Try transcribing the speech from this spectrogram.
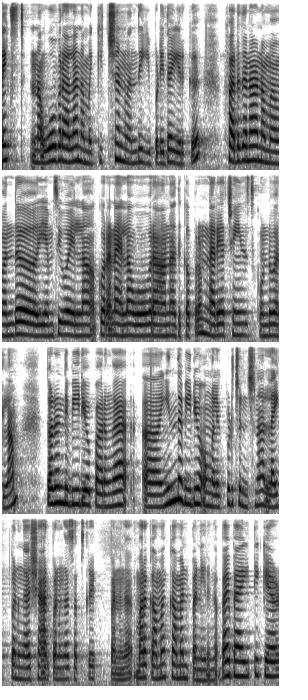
நெக்ஸ்ட் uh, நான் ஓவராலாக நம்ம கிச்சன் வந்து இப்படி தான் இருக்குது ஃபர்தராக நம்ம வந்து எம்சிஓ எல்லாம் கொரோனா எல்லாம் ஓவராக ஆனதுக்கப்புறம் நிறையா சேஞ்சஸ் கொண்டு வரலாம். தொடர்ந்து வீடியோ பாருங்கள் uh, இந்த வீடியோ உங்களுக்கு பிடிச்சிருந்துச்சுன்னா லைக் பண்ணுங்கள் ஷேர் பண்ணுங்கள் சப்ஸ்கிரைப் பண்ணுங்கள் மறக்காமல் கமெண்ட் பண்ணிடுங்க பை பை டேக் கேர்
